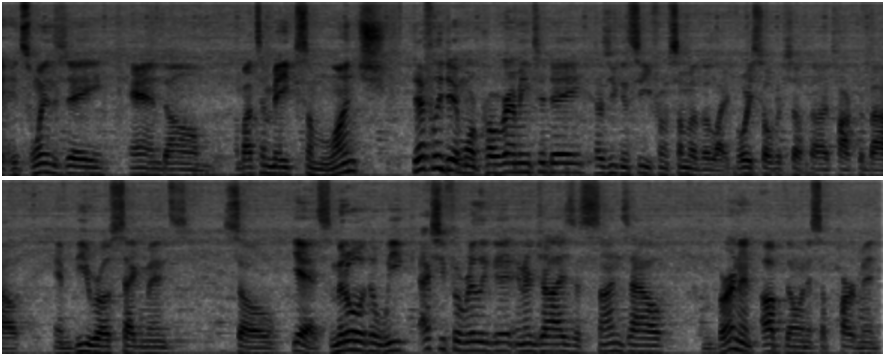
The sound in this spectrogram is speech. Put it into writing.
Right, it's Wednesday and um, I'm about to make some lunch. Definitely did more programming today, as you can see from some of the like voiceover stuff that I talked about and B-roll segments. So yeah, it's middle of the week. Actually feel really good, energized, the sun's out. I'm burning up though in this apartment.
